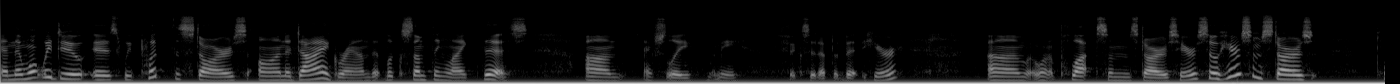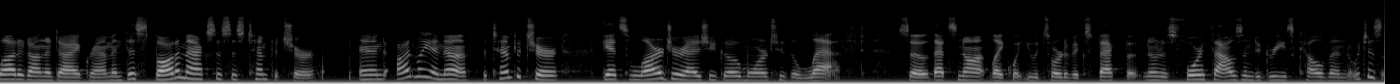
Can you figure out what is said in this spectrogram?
And then what we do is we put the stars on a diagram that looks something like this. Um, actually, let me fix it up a bit here. Um, I want to plot some stars here. So here's some stars plotted on a diagram, and this bottom axis is temperature. And oddly enough, the temperature gets larger as you go more to the left. So that's not like what you would sort of expect, but notice 4,000 degrees Kelvin, which is,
